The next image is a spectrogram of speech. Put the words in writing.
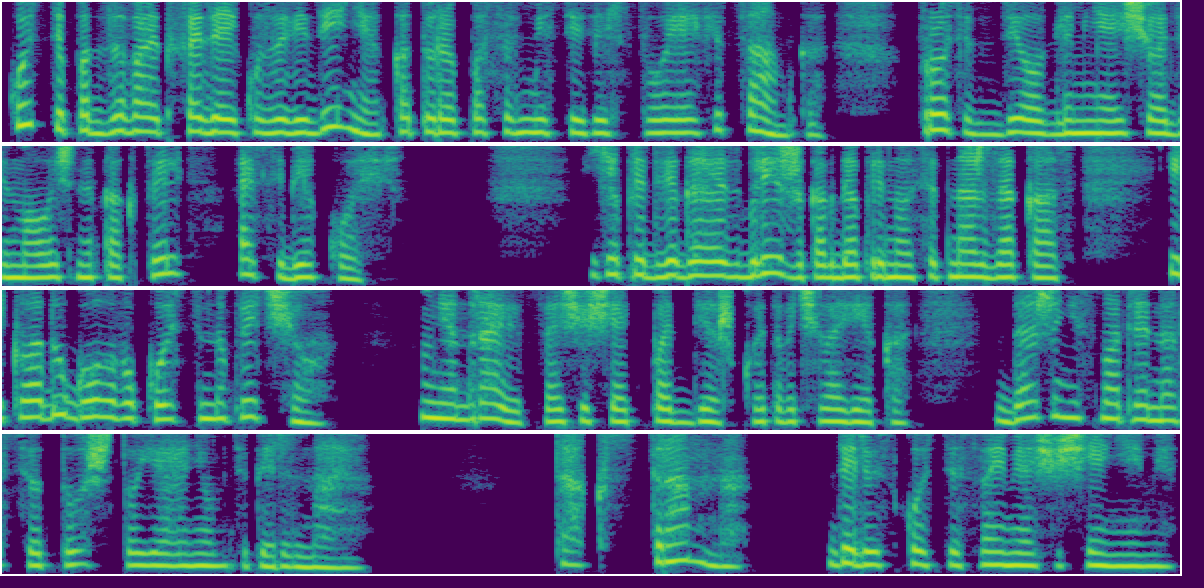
Костя подзывает хозяйку заведения, которая по совместительству и официантка, просит сделать для меня еще один молочный коктейль, а себе кофе. Я придвигаюсь ближе, когда приносят наш заказ, и кладу голову Кости на плечо. Мне нравится ощущать поддержку этого человека, даже несмотря на все то, что я о нем теперь знаю. Так странно, Делюсь с Костей своими ощущениями.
